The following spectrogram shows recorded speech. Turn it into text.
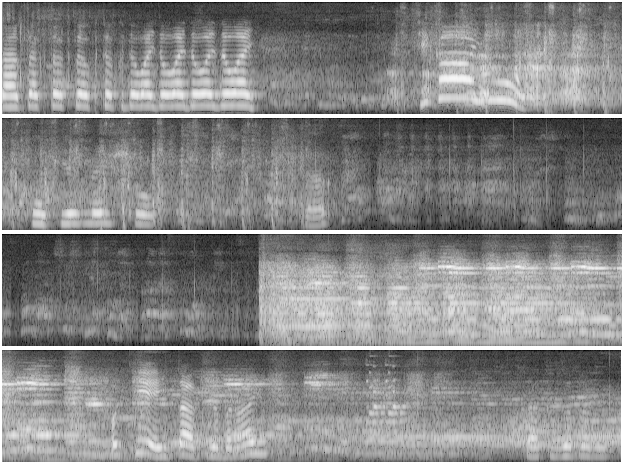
Так, так, так, так, так, давай, давай, давай, давай. Тікаю! Ух, я знайшов. Так. Окей, так, забираю. Так, заберу.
